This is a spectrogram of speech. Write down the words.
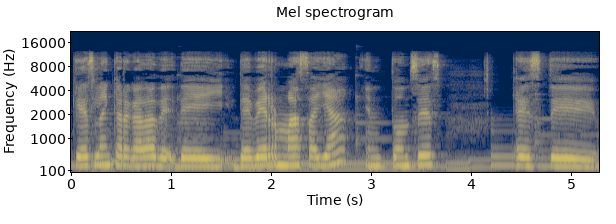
que es la encargada de, ver más allá, entonces, este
